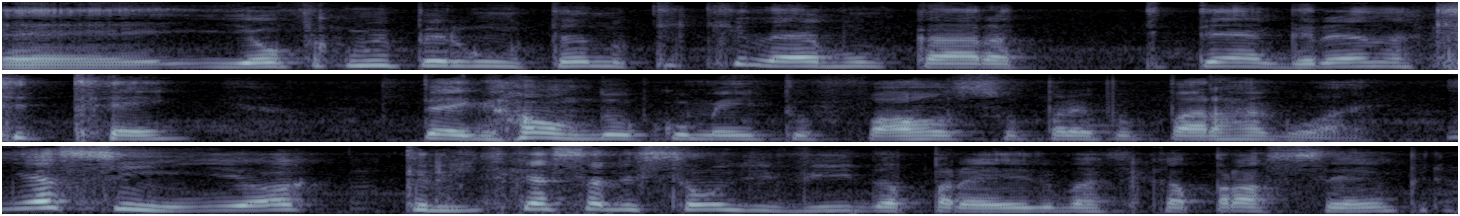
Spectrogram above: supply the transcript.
É, e eu fico me perguntando o que, que leva um cara tem a grana que tem pegar um documento falso para ir pro Paraguai. E assim, eu acredito que essa lição de vida para ele vai ficar para sempre.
